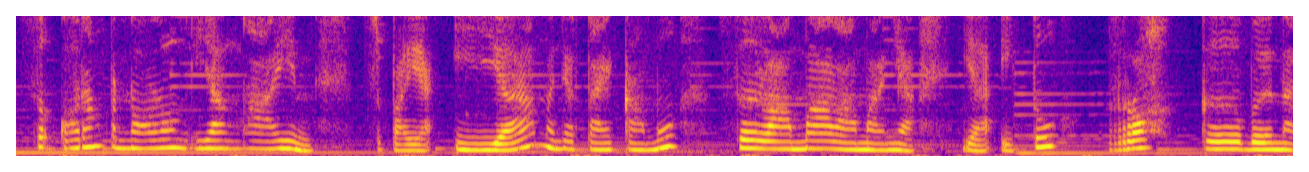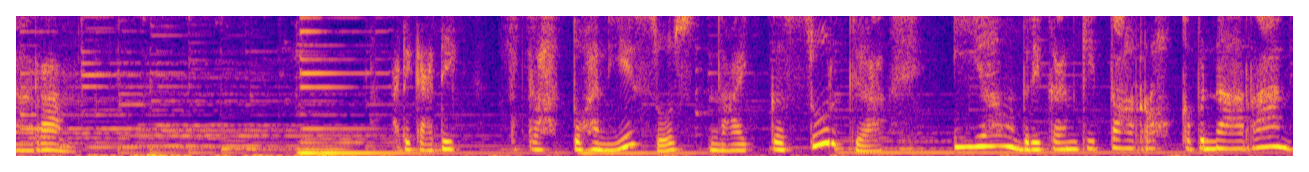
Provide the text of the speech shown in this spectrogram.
seorang penolong yang lain, supaya ia menyertai kamu selama-lamanya, yaitu roh kebenaran. Adik-adik, setelah Tuhan Yesus naik ke surga, ia memberikan kita roh kebenaran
